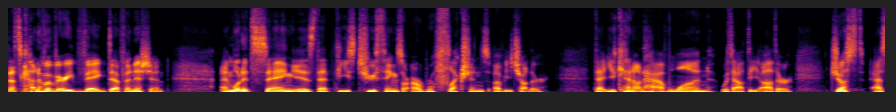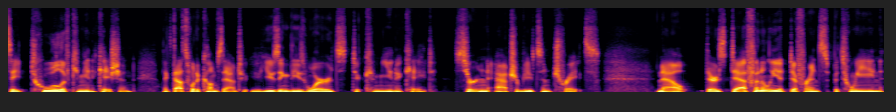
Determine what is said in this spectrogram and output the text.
that's kind of a very vague definition. And what it's saying is that these two things are reflections of each other. that you cannot have one without the other, just as a tool of communication. Like that's what it comes down to. You're using these words to communicate certain attributes and traits. Now, there's definitely a difference between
